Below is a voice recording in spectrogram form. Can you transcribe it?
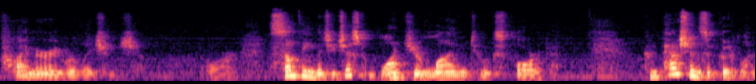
primary relationship something that you just want your mind to explore a bit. Compassion's a good one.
